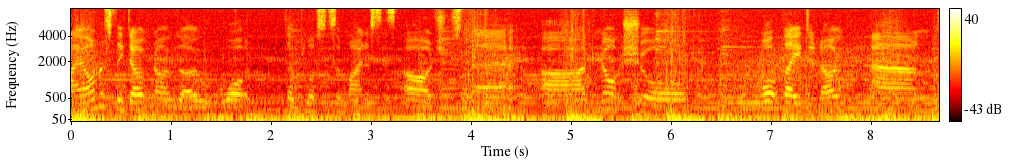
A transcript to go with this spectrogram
I honestly don't know, though, what the pluses and minuses are just there. I'm not sure what they denote, and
